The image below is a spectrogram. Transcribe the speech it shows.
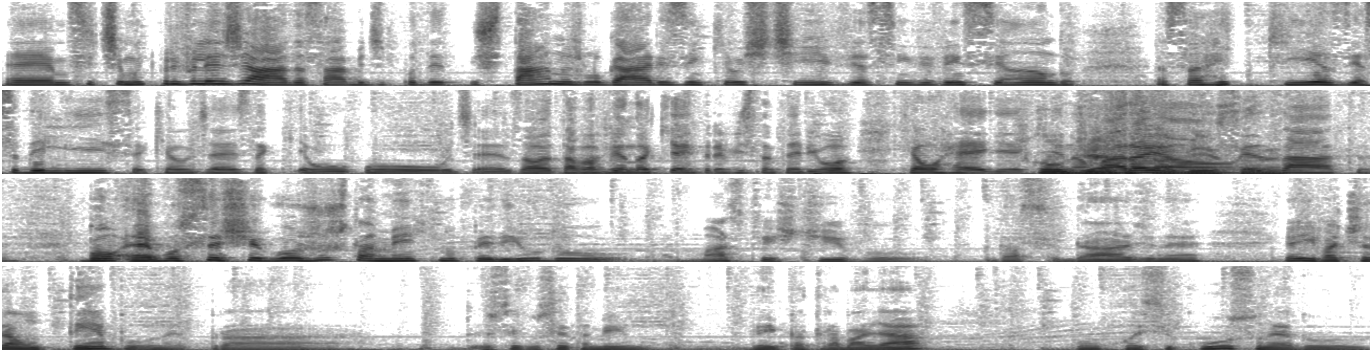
é, me senti muito privilegiada, sabe, de poder estar nos lugares em que eu estive, assim, vivenciando essa riqueza e essa delícia que é o jazz, daqui, o, o jazz. Ó, eu estava vendo aqui a entrevista anterior, que é o reggae aqui Com no Maranhão. Cabeça, né? Exato. Bom, é, você chegou justamente no período mais festivo da cidade, né? E aí vai tirar um tempo, né, para eu sei que você também veio para trabalhar com, com, esse curso né, do,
